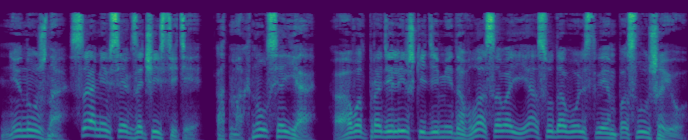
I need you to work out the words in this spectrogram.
Не нужно, сами всех зачистите», — отмахнулся я. «А вот про делишки Демида Власова я с удовольствием послушаю».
